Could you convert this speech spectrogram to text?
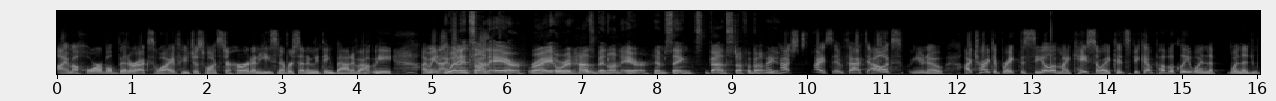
I'm a horrible, bitter ex-wife who just wants to hurt, and he's never said anything bad about me. I mean, I've when it's t- on air, right, or it has been on air, him saying bad stuff about oh my you. gosh, twice. In fact, Alex, you know, I tried to break the seal of my case so I could speak up publicly when the when the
